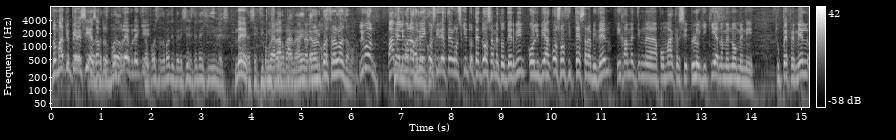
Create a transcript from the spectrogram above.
Δωμάτιο υπηρεσίας. Θα Αυτούς το που πω- δουλεύουν Θα εκεί. πω στο δωμάτιο υπηρεσίας δεν έχει ίνες. Ναι, Να σε χτυπήσουν φοβερά από πάνω. πράγματα, Είναι ρε κανονικός φίλε. τρελός να πούμε. Λοιπόν, πάμε Και λίγο να να δούμε πάρει 22η αγωνιστική. Το τεντώσαμε τον τέρμι. Ολυμπιακός όφη 4-0. Είχαμε την ε, απομάκρυση λογική αναμενόμενη του Πέπε Μέλ. Α,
